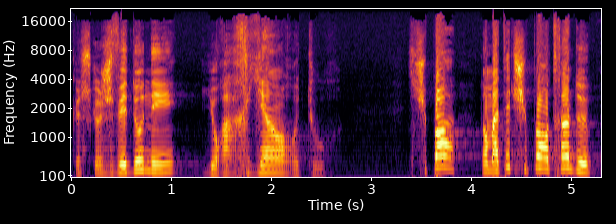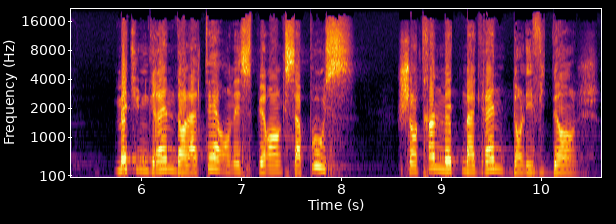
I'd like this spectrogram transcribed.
que ce que je vais donner, il n'y aura rien en retour. Je suis pas, dans ma tête, je ne suis pas en train de mettre une graine dans la terre en espérant que ça pousse. Je suis en train de mettre ma graine dans les vidanges.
